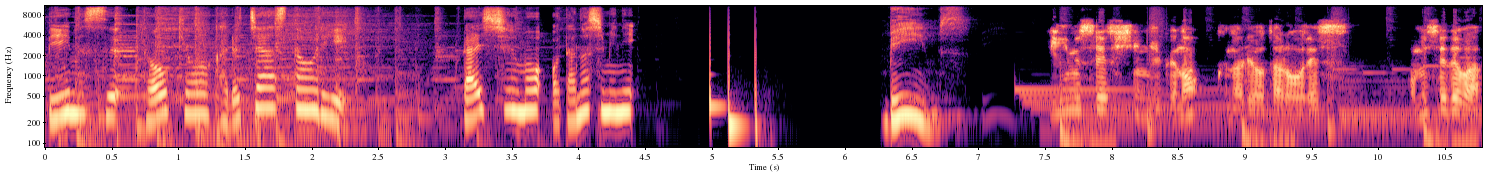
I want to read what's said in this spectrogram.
ビームス東京カルチャーストーリー来週もお楽しみにビームセーフ新宿の久野良太郎です。お店では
